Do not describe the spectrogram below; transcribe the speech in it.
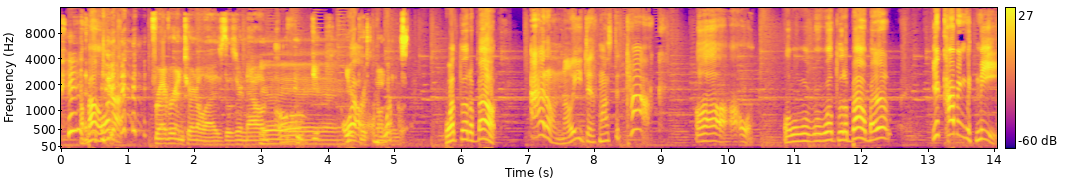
About what? Forever internalized. Those are now Yeah, oh, yeah, your, yeah, your Well, personas. What's that about? I don't know. He just wants to talk. Uh, what's it about, man? You're coming with me.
